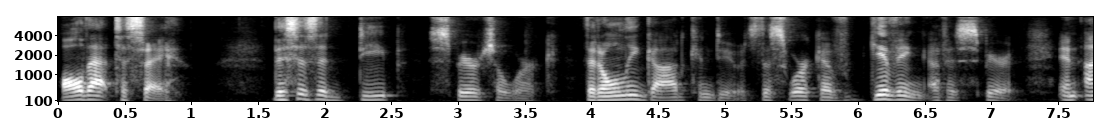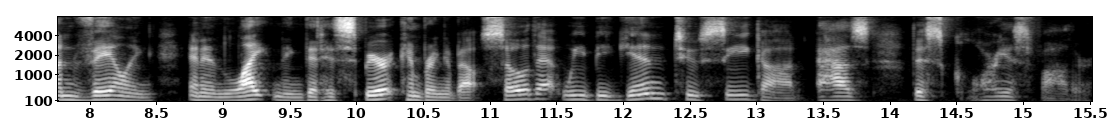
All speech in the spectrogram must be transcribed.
All that to say, this is a deep spiritual work that only God can do. It's this work of giving of His Spirit and unveiling and enlightening that His Spirit can bring about so that we begin to see God as this glorious Father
